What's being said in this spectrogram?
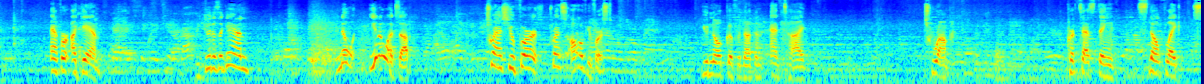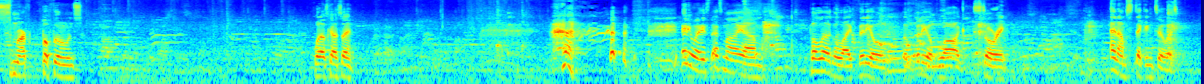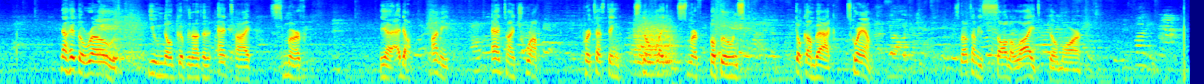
ever again. You do this again, you know? You know what's up. Trash you first. Trash all of you first. You know good for nothing anti-Trump protesting snowflake smurf buffoons. What else can I say? Anyways, that's my um, political life video, the video blog story, and I'm sticking to it. Now hit the road, you no good for nothing anti-Smurf. Yeah, I don't. I mean, anti-Trump protesting snowflake Smurf buffoons. Don't come back. Scram. It's about time you saw the light, Bill Maher.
